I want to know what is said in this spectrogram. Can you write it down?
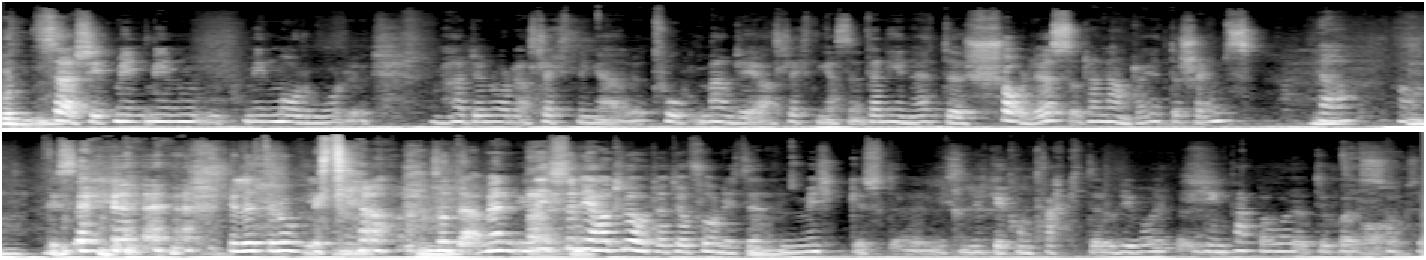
Mm. Särskilt min, min, min mormor de hade några släktingar, två manliga släktingar. Den ena hette Charles och den andra hette Schems. Ja. Det, är, lite roligt. Ja. Sånt där. Men så det har klart att det har funnits en mycket, liksom mycket kontakter och var, din pappa var ju till sjöss också.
